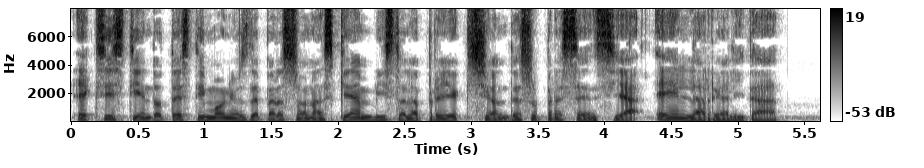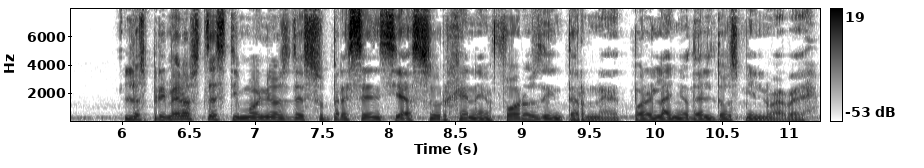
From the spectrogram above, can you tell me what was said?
existiendo testimonios de personas que han visto la proyección de su presencia en la realidad. Los primeros testimonios de su presencia surgen en foros de Internet por el año del 2009,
